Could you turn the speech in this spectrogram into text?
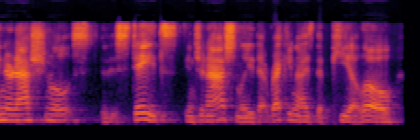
international states internationally that recognized the PLO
